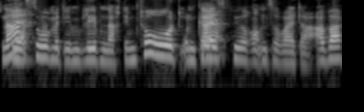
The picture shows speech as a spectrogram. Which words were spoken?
ne? Ja. so mit dem Leben nach dem Tod und Geistführer ja. und so weiter. Aber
